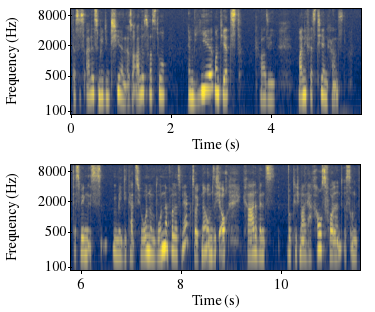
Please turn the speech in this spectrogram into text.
das ist alles Meditieren. Also alles, was du im Hier und Jetzt quasi manifestieren kannst. Deswegen ist Meditation ein wundervolles Werkzeug, ne? um sich auch, gerade wenn es wirklich mal herausfordernd ist und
